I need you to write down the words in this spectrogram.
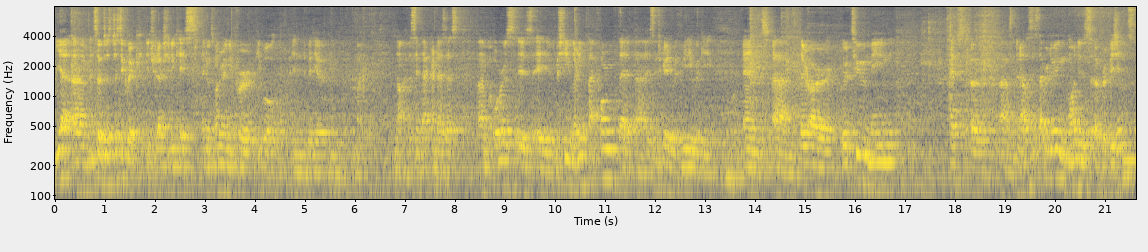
yeah, um, and so just, just a quick introduction in case anyone's wondering for people in the video who might not have the same background as us. Um, ORES is a machine learning platform that uh, is integrated with MediaWiki. And um, there, are, there are two main types of um, analysis that we're doing. One is of revisions,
